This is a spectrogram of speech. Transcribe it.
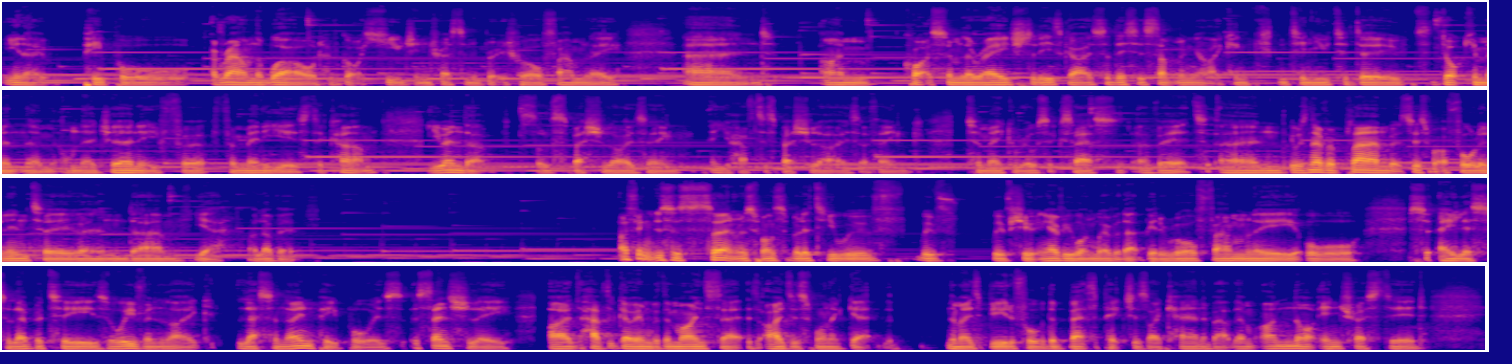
you know, people around the world have got a huge interest in the British royal family, and I'm quite a similar age to these guys, so this is something that I can continue to do to document them on their journey for, for many years to come. You end up sort of specializing, and you have to specialize, I think, to make a real success of it. And it was never planned, but it's just what I've fallen into, and um, yeah, I love it. I think there's a certain responsibility with with with shooting everyone, whether that be the royal family or A-list celebrities or even like lesser known people, is essentially I'd have to go in with the mindset is I just want to get the, the most beautiful, the best pictures I can about them. I'm not interested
